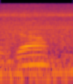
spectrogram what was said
There we go.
